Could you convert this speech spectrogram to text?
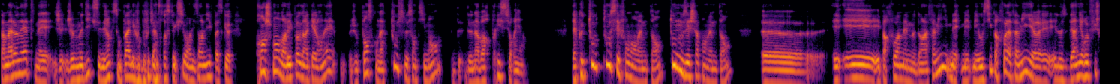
pas malhonnête, mais je, me dis que c'est des gens qui ne sont pas allés au bout de l'introspection en lisant le livre, parce que franchement, dans l'époque dans laquelle on est, je pense qu'on a tous le sentiment de, n'avoir pris sur rien. C'est-à-dire que tout s'effondre en même temps, tout nous échappe en même temps, euh, et, parfois même dans la famille, mais, mais, aussi parfois la famille est le dernier refuge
